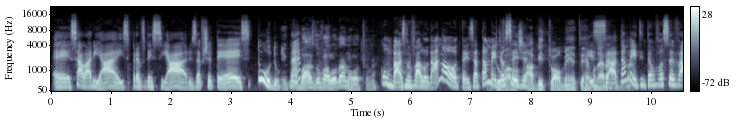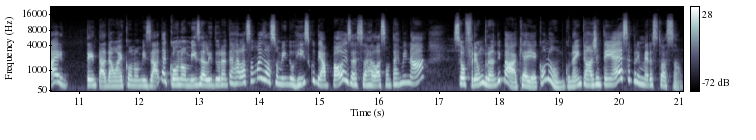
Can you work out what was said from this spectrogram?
É, salariais, previdenciários, FGTS, tudo, E com né? base do valor da nota, né? Com base no valor da nota, exatamente. do Ou seja, habitualmente remunerado. né? exatamente. Então você vai tentar dar uma economizada, economiza ali durante a relação, mas assumindo o risco de, após essa relação terminar, sofrer um grande baque aí econômico, né? Então a gente tem essa primeira situação.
